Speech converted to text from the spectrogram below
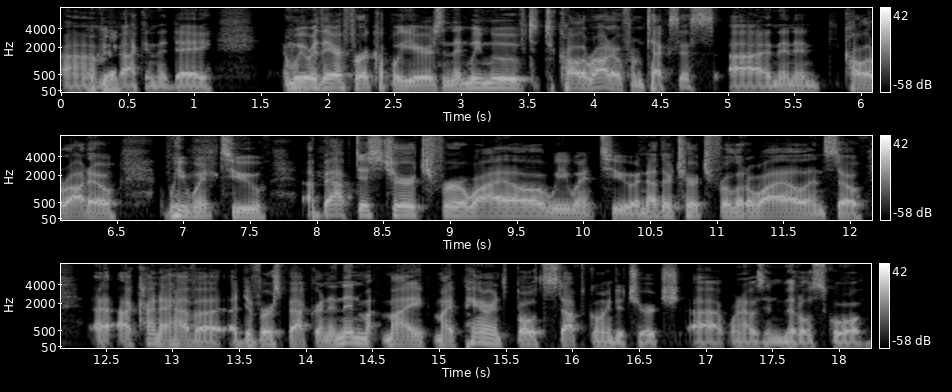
um, okay. back in the day and we were there for a couple years and then we moved to colorado from texas uh, and then in colorado we went to a baptist church for a while we went to another church for a little while and so uh, i kind of have a, a, diverse background and then my my parents both stopped going to church uh, when i was in middle school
